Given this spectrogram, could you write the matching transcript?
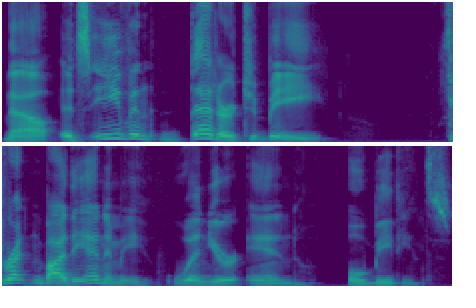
Now, it's even better to be threatened by the enemy when you're in obedience,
